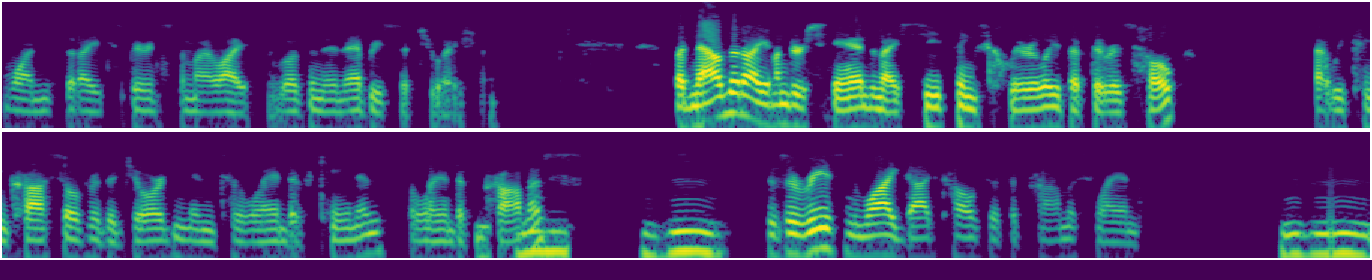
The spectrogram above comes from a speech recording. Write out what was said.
ones that I experienced in my life. It wasn't in every situation. But now that I understand and I see things clearly that there is hope, that we can cross over the Jordan into the land of Canaan, the land of promise. Mm-hmm. There's a reason why God calls it the promised land. Mm-hmm.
